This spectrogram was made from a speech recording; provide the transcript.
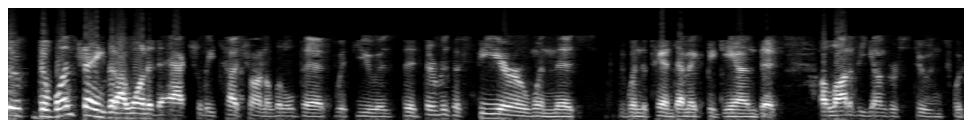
So the one thing that I wanted to actually touch on a little bit with you is that there was a fear when this when the pandemic began that a lot of the younger students would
